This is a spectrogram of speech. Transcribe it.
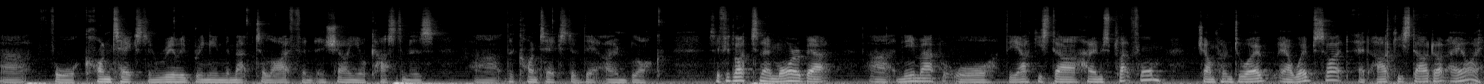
uh, for context and really bringing the map to life and, and showing your customers uh, the context of their own block. So if you'd like to know more about uh, Nearmap or the Archistar Homes platform, jump onto our, website at archistar.ai.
